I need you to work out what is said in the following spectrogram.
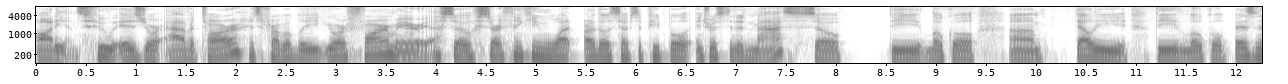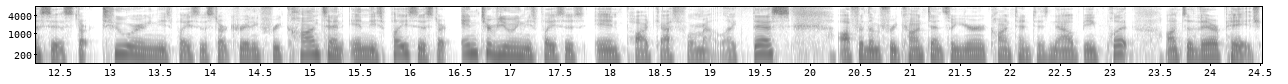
audience. Who is your avatar? It's probably your farm area. So start thinking what are those types of people interested in mass? So the local um, deli, the local businesses, start touring these places, start creating free content in these places, start interviewing these places in podcast format like this, offer them free content so your content is now being put onto their page.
